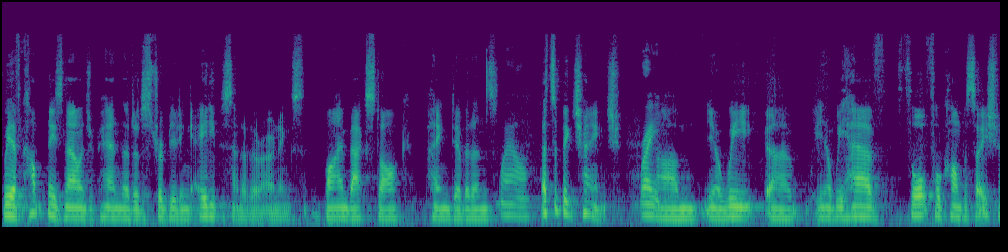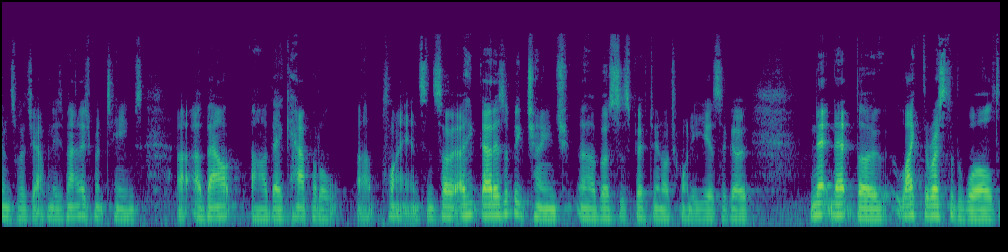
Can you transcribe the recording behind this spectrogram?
We have companies now in Japan that are distributing 80% of their earnings, buying back stock, paying dividends. Wow, that's a big change. Right. Um, you know, we uh, you know we have thoughtful conversations with Japanese management teams uh, about uh, their capital uh, plans, and so I think that is a big change uh, versus 15 or 20 years ago. Net net, though, like the rest of the world,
